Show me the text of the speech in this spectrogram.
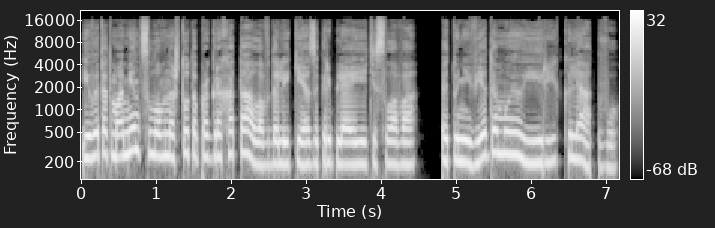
И в этот момент словно что-то прогрохотало вдалеке, закрепляя эти слова, эту неведомую Ири клятву.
